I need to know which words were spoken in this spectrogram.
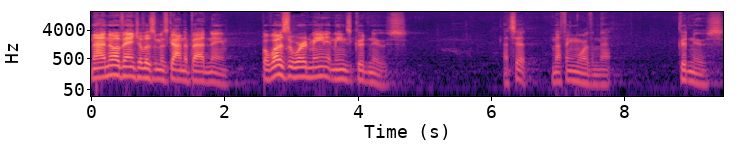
Now, I know evangelism has gotten a bad name, but what does the word mean? It means good news. That's it, nothing more than that. Good news.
